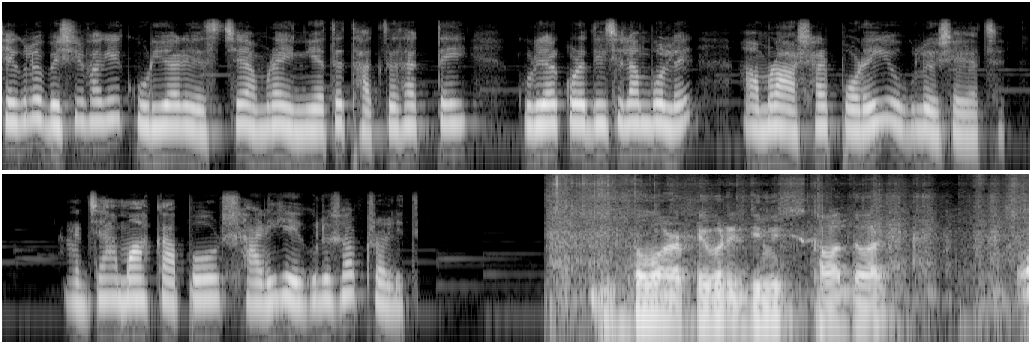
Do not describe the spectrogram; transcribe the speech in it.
সেগুলো বেশিরভাগই কুরিয়ারে এসছে। আমরা ইন্ডিয়াতে থাকতে থাকতেই কুরিয়ার করে দিয়েছিলাম বলে আমরা আসার পরেই ওগুলো এসে গেছে। আর জামা কাপড় শাড়ি এগুলো সব ট্রলিতে। তোমার ফেভারিট জিনিস খাবার দাবার? ও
